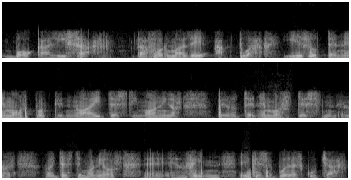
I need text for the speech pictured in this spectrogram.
vocalizar la forma de actuar. Y eso tenemos, porque no hay testimonios, pero tenemos, no, hay, testimonios, eh, en fin, el que se pueda escuchar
